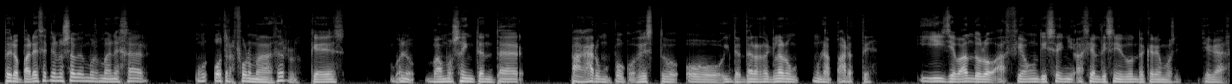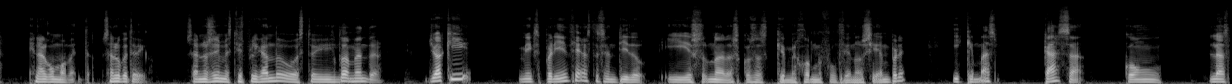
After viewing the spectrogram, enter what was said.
Pero parece que no sabemos manejar otra forma de hacerlo, que es, bueno, vamos a intentar pagar un poco de esto o intentar arreglar un- una parte y llevándolo hacia un diseño, hacia el diseño donde queremos llegar en algún momento. ¿Sabes lo que te digo? O sea, no sé si me estoy explicando o estoy... Totalmente. Yo aquí, mi experiencia en este sentido, y es una de las cosas que mejor me funcionó siempre, y que más casa con las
